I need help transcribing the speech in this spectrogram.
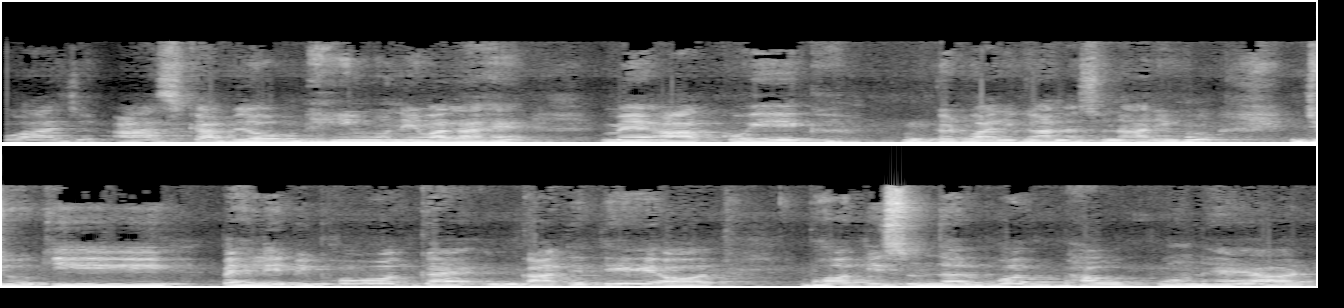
तो आज आज का ब्लॉग नहीं होने वाला है। मैं आपको एक गढ़वाली गाना सुना रही हूँ जो कि पहले भी बहुत गा, गाते थे और बहुत ही सुंदर बहुत भावपूर्ण है और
